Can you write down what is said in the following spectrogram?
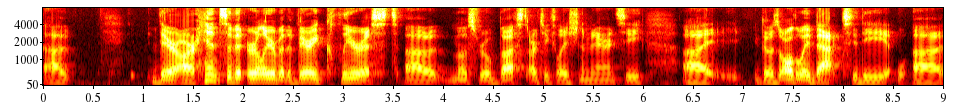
uh, there are hints of it earlier, but the very clearest, uh, most robust articulation of inerrancy uh, goes all the way back to the uh,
